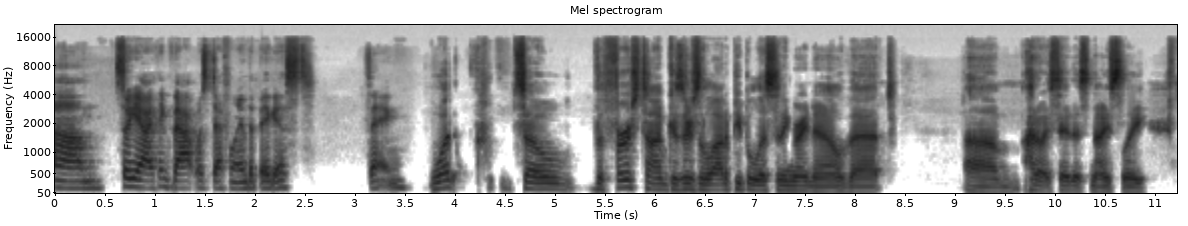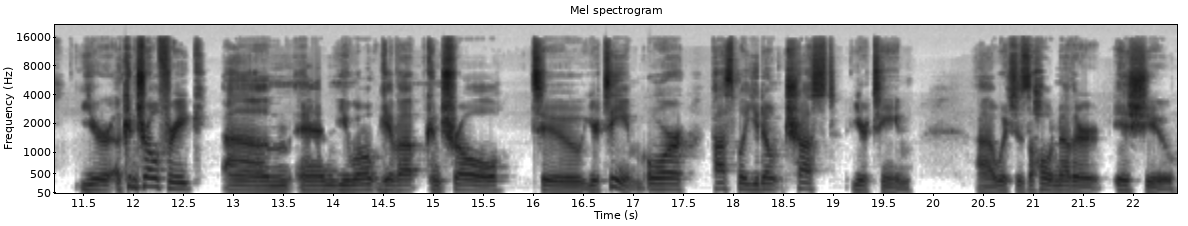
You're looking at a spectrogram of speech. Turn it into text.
Um, so yeah, I think that was definitely the biggest thing. What? So the first time, because there's a lot of people listening right now that um, how do I say this nicely? You're a control freak um, and you won't give up control to your team, or possibly you don't trust your team, uh, which is a whole nother issue.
